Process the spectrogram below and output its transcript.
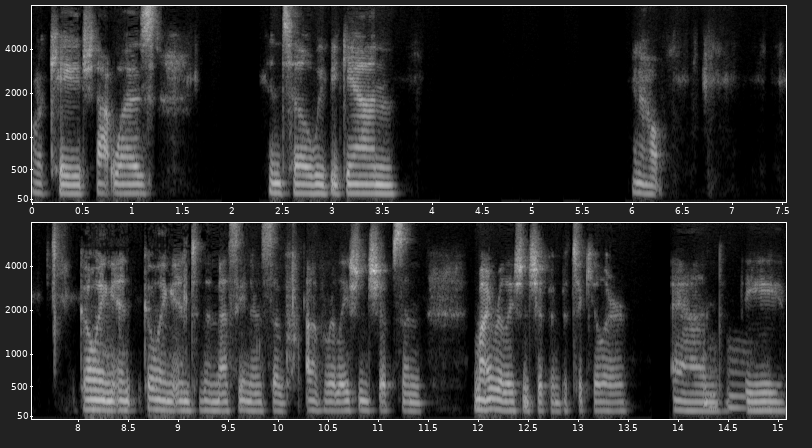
or cage that was until we began, you know, going in going into the messiness of of relationships and my relationship in particular and mm-hmm. the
